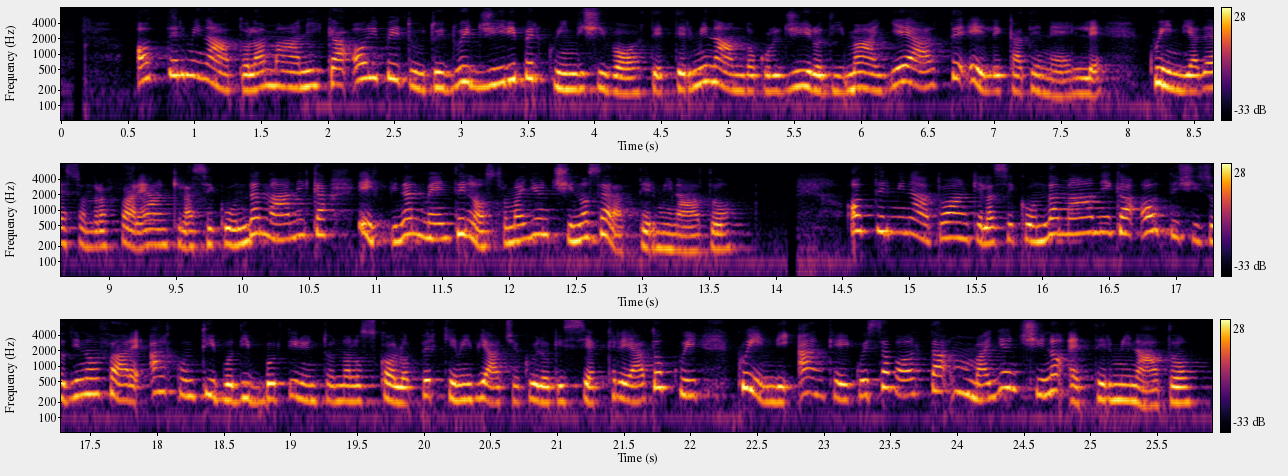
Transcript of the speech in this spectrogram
ho terminato la manica ho ripetuto i due giri per 15 volte terminando col giro di maglie alte e le catenelle. Quindi adesso andrò a fare anche la seconda manica e finalmente il nostro maglioncino sarà terminato. Ho terminato anche la seconda manica ho deciso di non fare alcun tipo di bordino intorno allo scollo perché mi piace quello che si è creato qui quindi anche questa volta un maglioncino è terminato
